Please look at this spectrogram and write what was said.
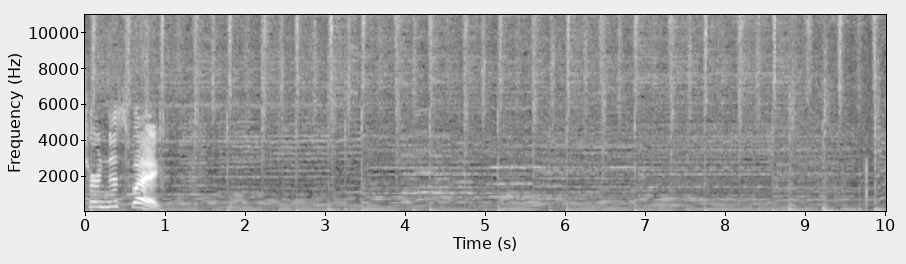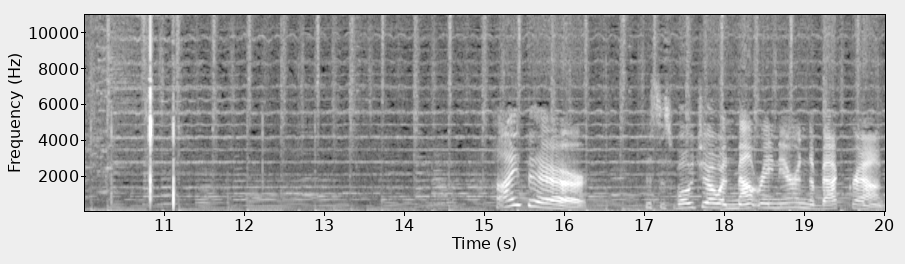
turn this way. Hi there. This is Wojo and Mount Rainier in the background.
